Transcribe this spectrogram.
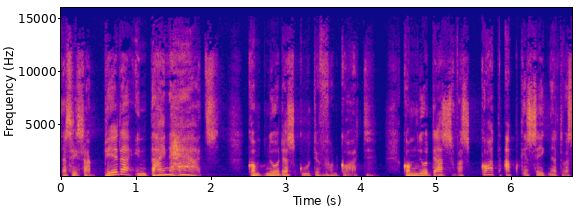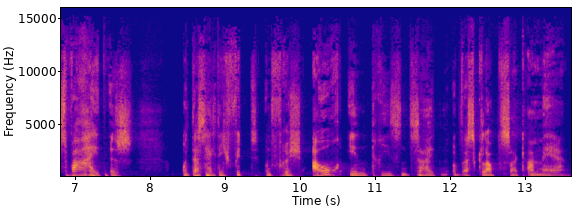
dass ich sage, Peter, in dein Herz kommt nur das Gute von Gott. Kommt nur das, was Gott abgesegnet, was Wahrheit ist. Und das hält dich fit und frisch, auch in Krisenzeiten. Und was glaubt, sag Amen.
